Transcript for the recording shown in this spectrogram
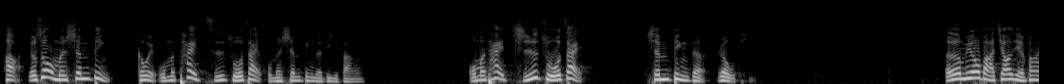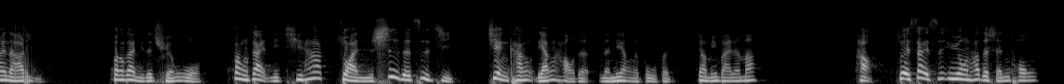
好，有时候我们生病，各位，我们太执着在我们生病的地方，我们太执着在生病的肉体，而没有把焦点放在哪里，放在你的全我，放在你其他转世的自己健康良好的能量的部分，这样明白了吗？好，所以赛斯运用他的神通，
